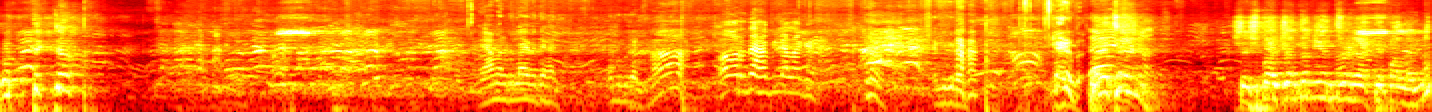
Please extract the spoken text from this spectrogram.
প্রত্যেকটা আমার একটু লাইভে দেখান। এমনি করে और শেষ পর্যন্ত নিয়ন্ত্রণে রাখতে পারলেন না।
